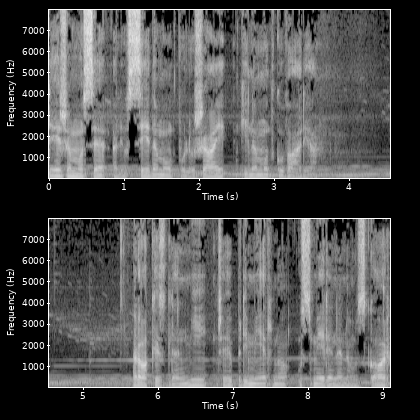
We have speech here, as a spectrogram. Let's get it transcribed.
Ležemo se ali usedemo v položaj, ki nam odgovarja roke z dlanmi, če je primerno, usmerjene navzgor.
